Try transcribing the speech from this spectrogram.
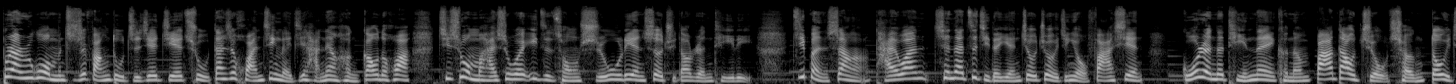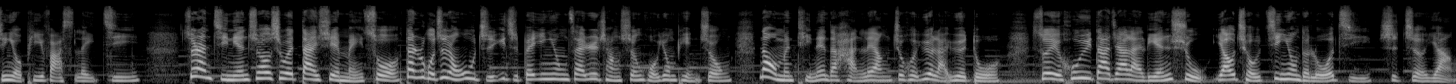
不然，如果我们只是防堵直接接触，但是环境累积含量很高的话，其实我们还是会一直从食物链摄取到人体里。基本上啊，台湾现在自己的研究就已经有发现。国人的体内可能八到九成都已经有 PFAS 累积，虽然几年之后是会代谢没错，但如果这种物质一直被应用在日常生活用品中，那我们体内的含量就会越来越多。所以呼吁大家来联署要求禁用的逻辑是这样。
